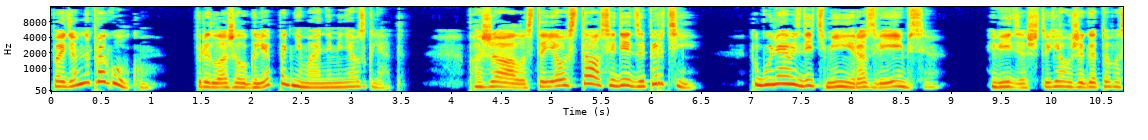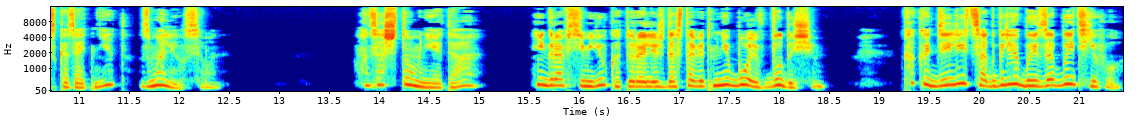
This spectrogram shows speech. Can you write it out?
«Пойдем на прогулку», — предложил Глеб, поднимая на меня взгляд. «Пожалуйста, я устал сидеть заперти. Погуляем с детьми и развеемся». Видя, что я уже готова сказать «нет», взмолился он. «Вот за что мне это, а? Игра в семью, которая лишь доставит мне боль в будущем. Как отделиться от Глеба и забыть его,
